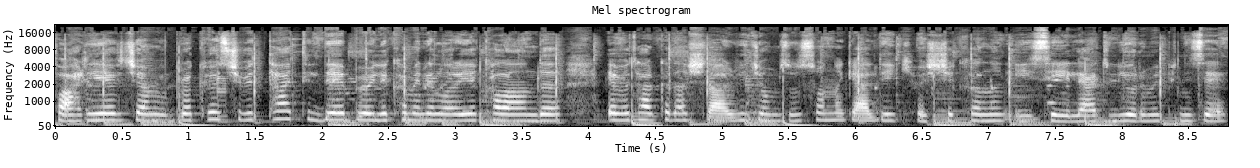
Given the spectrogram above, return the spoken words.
Fahriye Evcen ve Burak Özçivit tatilde böyle kameralara yakalandı. Evet arkadaşlar videomuzun sonuna geldik. Hoşçakalın. İyi seyirler diliyorum hepinize.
